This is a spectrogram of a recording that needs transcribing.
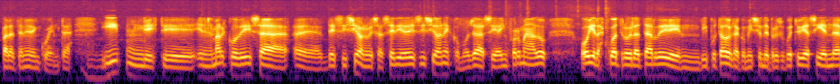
para tener en cuenta. Y mm, este, en el marco de esa eh, decisión o esa serie de decisiones, como ya se ha informado, hoy a las 4 de la tarde en Diputados, la Comisión de Presupuesto y Hacienda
